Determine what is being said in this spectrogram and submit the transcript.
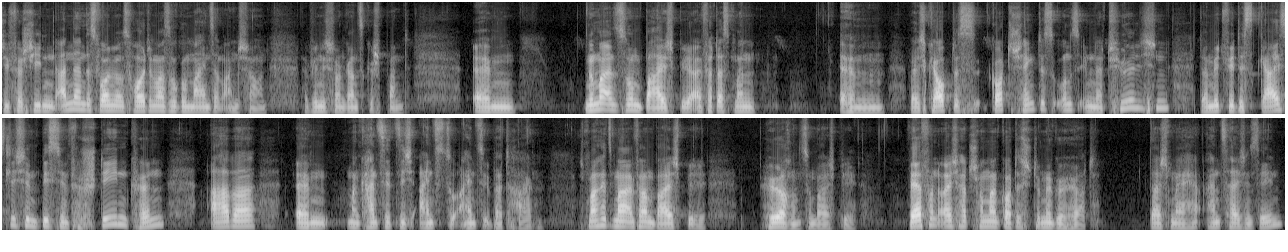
die verschiedenen anderen, das wollen wir uns heute mal so gemeinsam anschauen. Da bin ich schon ganz gespannt. Ähm, nur mal so ein Beispiel, einfach, dass man ähm, weil ich glaube, dass Gott schenkt es uns im Natürlichen, damit wir das Geistliche ein bisschen verstehen können, aber ähm, man kann es jetzt nicht eins zu eins übertragen. Ich mache jetzt mal einfach ein Beispiel. Hören zum Beispiel. Wer von euch hat schon mal Gottes Stimme gehört? Darf ich mal Handzeichen sehen?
